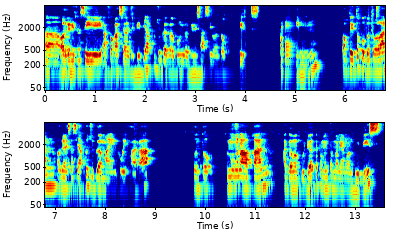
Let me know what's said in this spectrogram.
uh, organisasi advokasi LGBT, aku juga gabung di organisasi untuk peace promoting. Waktu itu kebetulan organisasi aku juga main ke wihara untuk mengenalkan agama Buddha ke teman-teman yang non Buddhis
